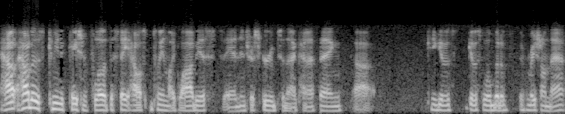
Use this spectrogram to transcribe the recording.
how, how does communication flow at the state house between like lobbyists and interest groups and that kind of thing? Uh, can you give us give us a little bit of information on that?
